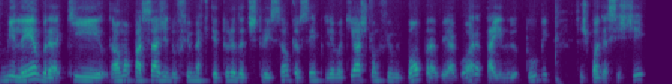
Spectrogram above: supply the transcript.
me lembra que há uma passagem do filme Arquitetura da Destruição, que eu sempre lembro aqui, eu acho que é um filme bom para ver agora, está aí no YouTube, vocês podem assistir,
